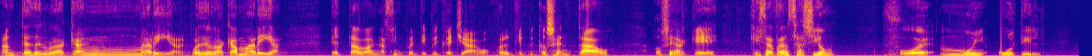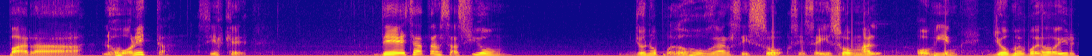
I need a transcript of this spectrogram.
antes del huracán María, después del huracán María, estaban a cincuenta y pico chavos, cuarenta y pico centavos. O sea que, esa transacción fue muy útil para los bonistas. Así es que de esa transacción yo no puedo juzgar si, si se hizo mal o bien. Yo me voy a ir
